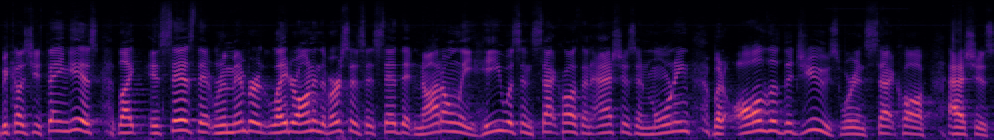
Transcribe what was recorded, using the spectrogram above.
Because your thing is, like it says that, remember later on in the verses, it said that not only he was in sackcloth and ashes and mourning, but all of the Jews were in sackcloth, ashes,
